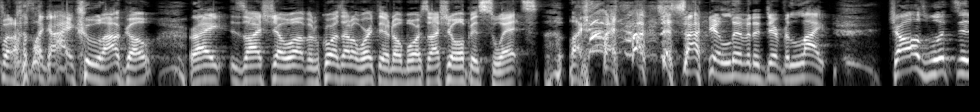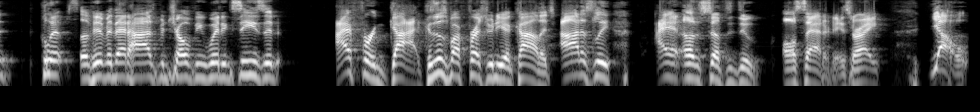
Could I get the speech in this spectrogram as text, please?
but I was like, all right, cool, I'll go. Right. So I show up, and of course I don't work there no more. So I show up in sweats. Like I'm just out here living a different life. Charles Woodson clips of him in that Heisman Trophy winning season. I forgot because this was my freshman year of college. Honestly, I had other stuff to do on Saturdays, right? Yo,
